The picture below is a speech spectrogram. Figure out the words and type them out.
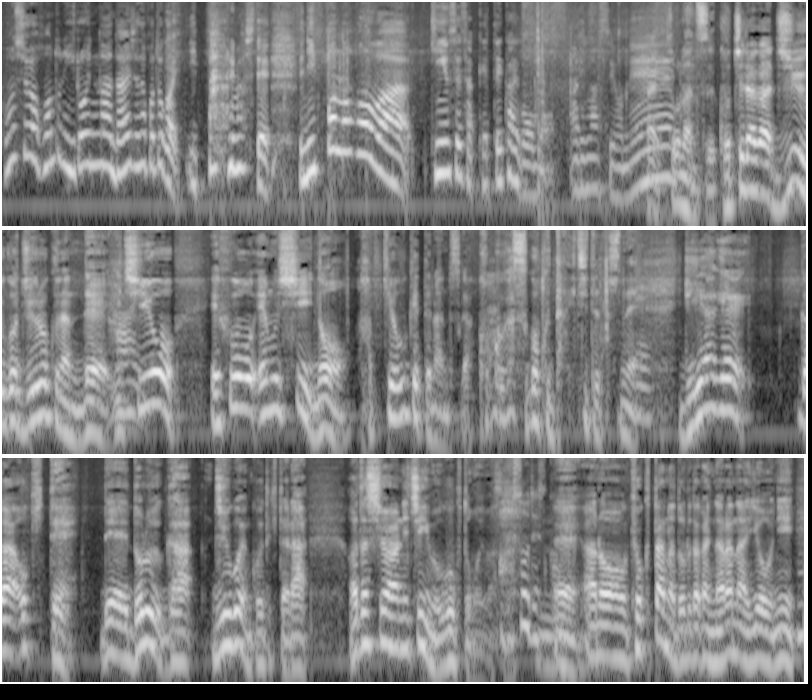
今週は本当にいろんな大事なことがいっぱいありまして、日本の方は金融政策決定会合もありますよね。はい、そうなんです。こちらが15、16なんで、はい、一応 FOMC の発表を受けてなんですが、ここがすごく大事でですね、はい、利上げが起きて、で、ドルが15円超えてきたら、私は日銀も動くと思います、ね、あ、そうですか。えー、あの、極端なドル高にならないように、うん、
